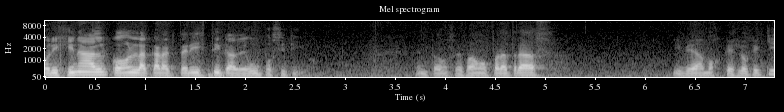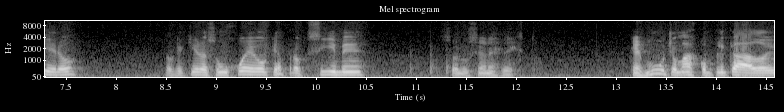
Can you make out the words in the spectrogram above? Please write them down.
original con la característica de U positivo. Entonces vamos para atrás y veamos qué es lo que quiero. Lo que quiero es un juego que aproxime soluciones de esto. Que es mucho más complicado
